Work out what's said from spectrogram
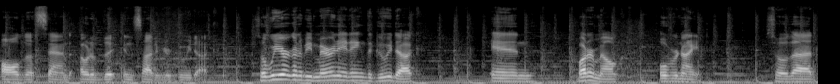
all the sand out of the inside of your geoduck. So we are going to be marinating the geoduck in buttermilk overnight so that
